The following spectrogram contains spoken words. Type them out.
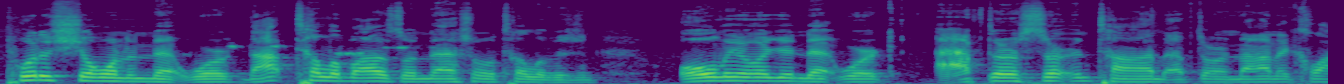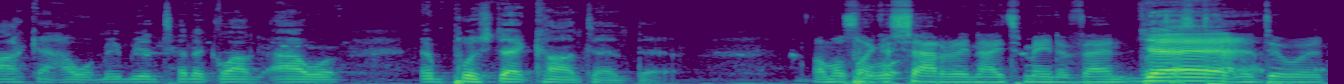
Put a show on the network, not televised on national television, only on your network after a certain time, after a nine o'clock hour, maybe a ten o'clock hour, and push that content there. Almost like a Saturday night's main event. But just Yeah. kind of do it.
